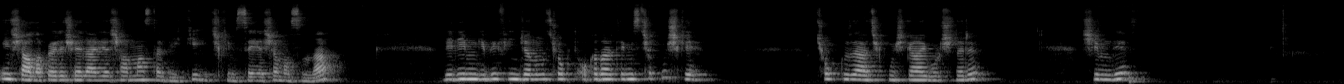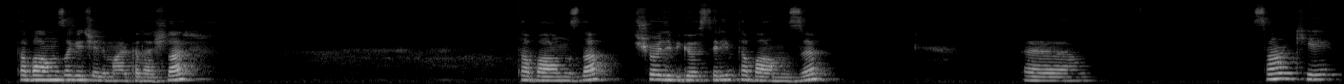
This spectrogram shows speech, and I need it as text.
İnşallah böyle şeyler yaşanmaz tabii ki. Hiç kimse yaşamasın da. Dediğim gibi fincanımız çok o kadar temiz çıkmış ki. Çok güzel çıkmış yay burçları. Şimdi tabağımıza geçelim arkadaşlar. Tabağımızda şöyle bir göstereyim tabağımızı. Ee, sanki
